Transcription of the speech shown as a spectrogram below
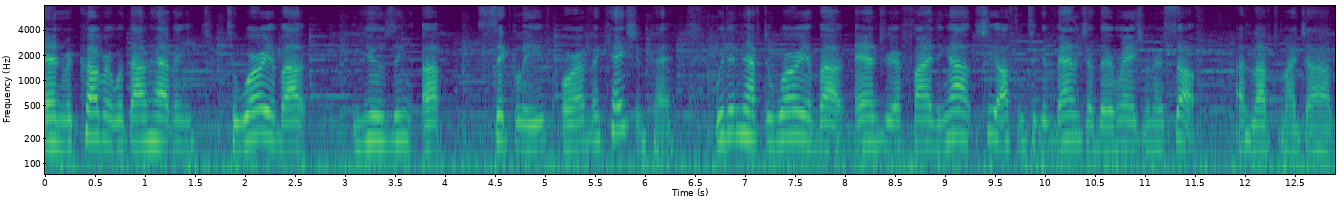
and recover without having to worry about using up sick leave or a vacation pay. We didn't have to worry about Andrea finding out. She often took advantage of the arrangement herself. I loved my job.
